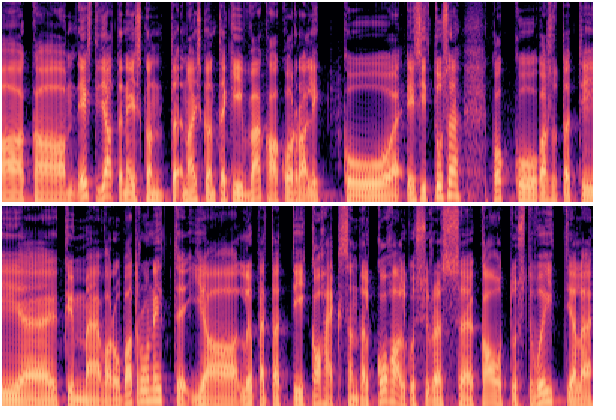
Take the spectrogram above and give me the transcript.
aga Eesti teatenaiskond, naiskond tegi väga korraliku esituse. kokku kasutati äh, kümme varupadrunit ja lõpetati kaheksandal kohal, kusjuures kaotust võitjale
